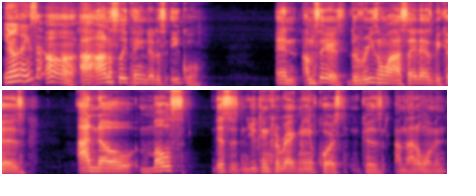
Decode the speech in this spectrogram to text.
You don't think so? Uh uh I honestly think that it's equal. And I'm serious. The reason why I say that is because I know most this is you can correct me, of course, because I'm not a woman.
